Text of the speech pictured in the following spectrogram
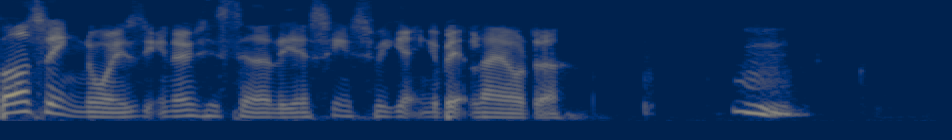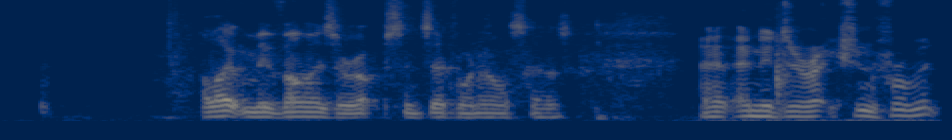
buzzing noise that you noticed earlier seems to be getting a bit louder. hmm. I'll open my visor up since everyone else has. A- Any direction from it?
